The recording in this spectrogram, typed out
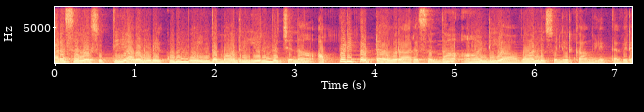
அரசனை சுத்தி அவனுடைய குடும்பம் இந்த மாதிரி இருந்துச்சுன்னா அப்படிப்பட்ட ஒரு அரசன் தான் ஆண்டி ஆவான்னு சொல்லியிருக்காங்களே தவிர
